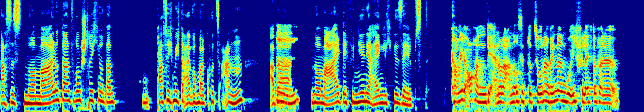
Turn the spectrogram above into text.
Das ist normal unter Anführungsstrichen und dann passe ich mich da einfach mal kurz an. Aber normal definieren ja eigentlich wir selbst. Kann mich auch an die ein oder andere Situation erinnern, wo ich vielleicht auf eine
